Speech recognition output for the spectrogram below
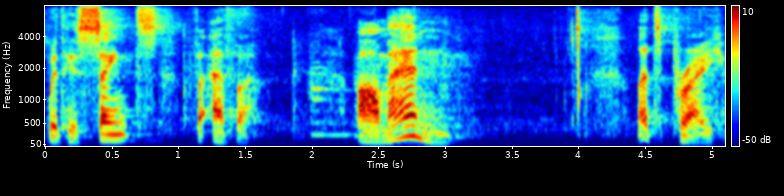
with his saints forever. Amen. Let's pray.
